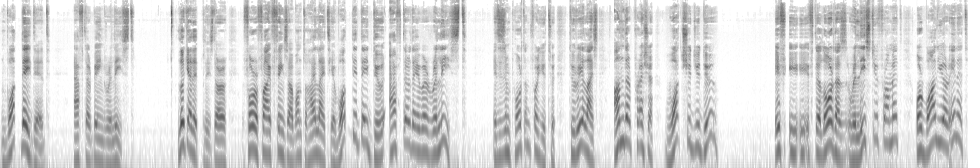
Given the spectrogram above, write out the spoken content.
what they did after being released. Look at it, please. There are four or five things I want to highlight here. What did they do after they were released? It is important for you to, to realize under pressure, what should you do? If, if the Lord has released you from it, or while you are in it.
